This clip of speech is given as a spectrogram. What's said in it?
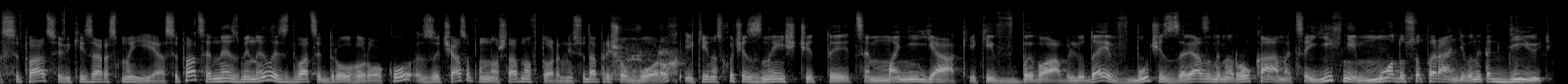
ситуацію, в якій зараз ми є. А ситуація не змінилась з 22-го року, з часу повномасштабного вторгнення. Сюди прийшов ворог, який нас хоче знищити. Це маніяк, який вбивав людей в бучі з зав'язаними руками. Це їхній модус операнді. Вони так діють.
